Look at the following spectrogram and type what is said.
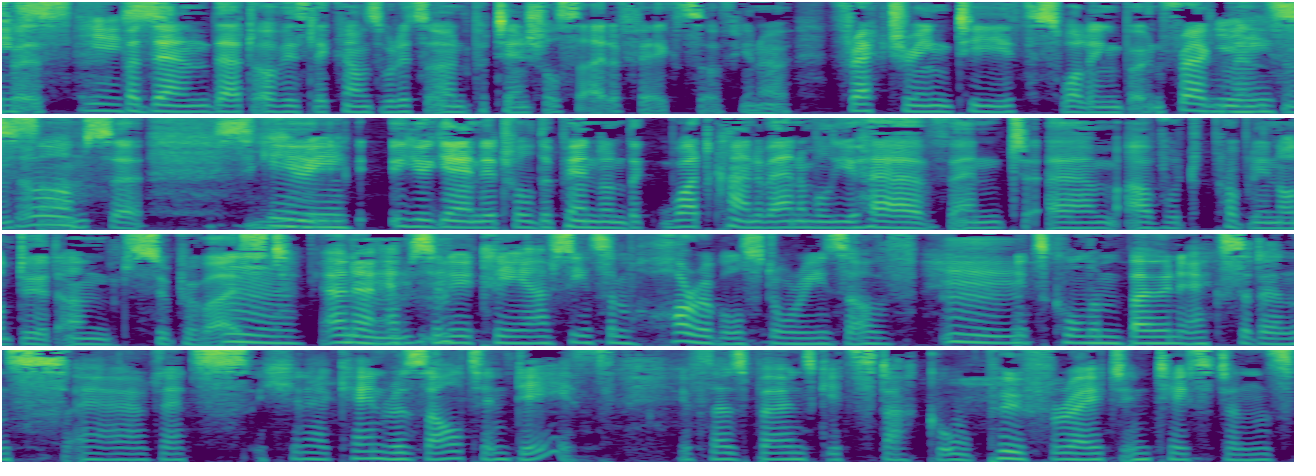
surface. yes. But then that obviously comes with its own potential side effects of, you know, fracturing teeth, swallowing bone fragments Yes, and so oh, on. So scary. You, you, again, it will depend on the, what kind of animal you have and, um, I would probably not do it unsupervised. Mm. Oh no, mm. absolutely. I've seen some horrible stories of, mm. let's call them bone accidents, uh, that's, you know, can result in death if those bones get stuck or perforate intestines.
